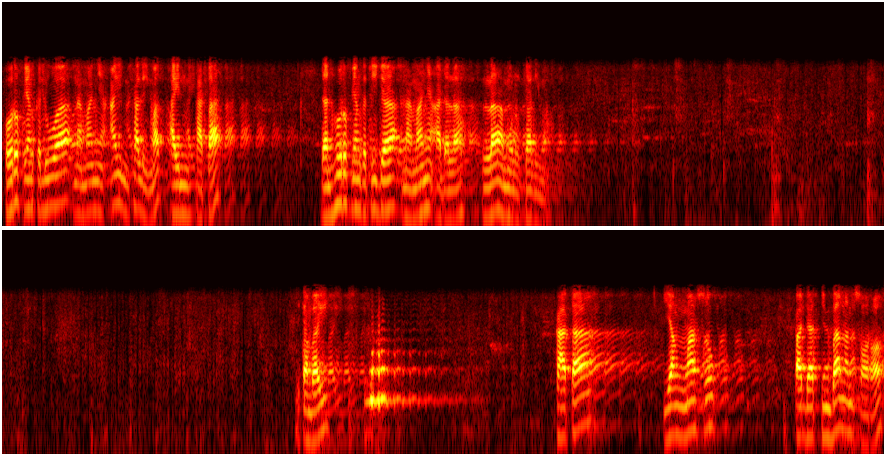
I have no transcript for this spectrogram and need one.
Huruf yang kedua namanya ain kalimat, ain kata. Dan huruf yang ketiga namanya adalah lamul kalimat. Ditambahi kata yang masuk pada timbangan sorof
